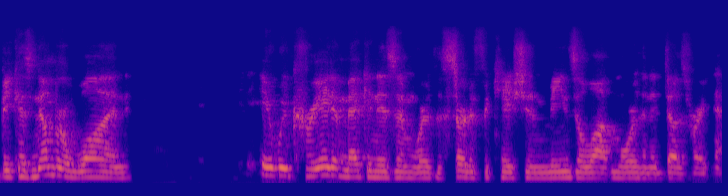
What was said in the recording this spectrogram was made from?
because, number one, it would create a mechanism where the certification means a lot more than it does right now.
